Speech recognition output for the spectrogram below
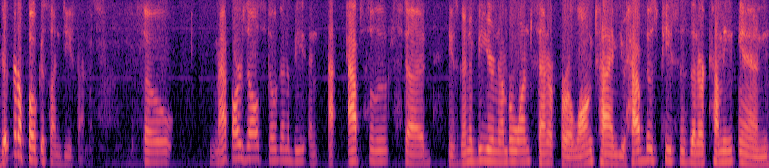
They're going to focus on defense. So Matt Barzal is still going to be an a- absolute stud. He's going to be your number one center for a long time. You have those pieces that are coming in.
